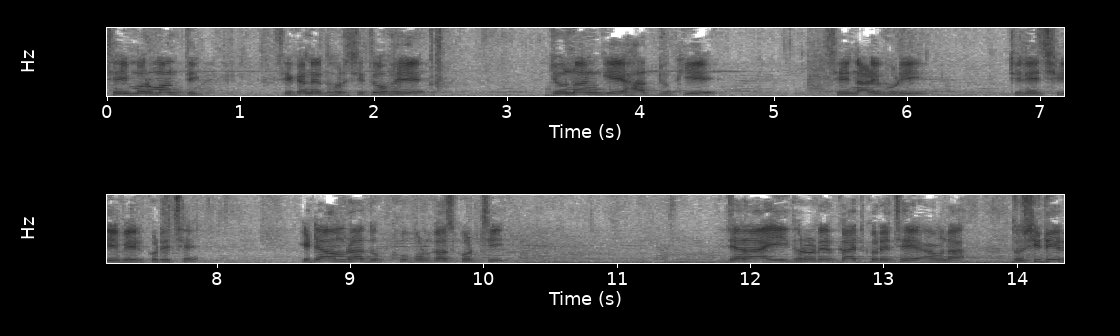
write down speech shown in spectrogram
সেই মর্মান্তিক, সেখানে ধর্ষিত হয়ে যৌনাঙ্গে হাত ঢুকিয়ে সেই নাড়ি ভুড়ি টেনে ছিঁড়ে বের করেছে। এটা আমরা দুঃখ প্রকাশ করছি। যারা এই ধরনের কাজ করেছে, আমরা দোষীদের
